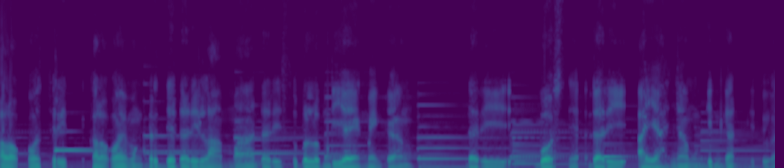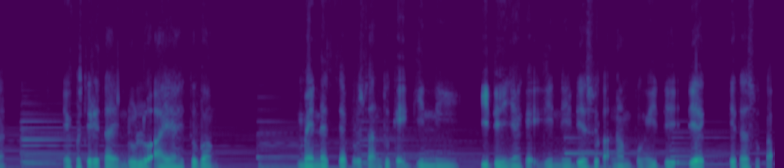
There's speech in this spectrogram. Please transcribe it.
kalau kau cerita kalau kau emang kerja dari lama dari sebelum dia yang megang dari bosnya dari ayahnya mungkin kan gitu kan ya kau ceritain. Dulu ayah itu bang manage perusahaan tuh kayak gini idenya kayak gini. Dia suka nampung ide. Dia kita suka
